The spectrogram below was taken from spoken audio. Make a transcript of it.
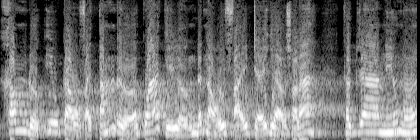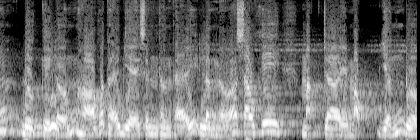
không được yêu cầu phải tắm rửa quá kỹ lưỡng đến nỗi phải trễ giờ xoa lá Thực ra nếu muốn được kỹ lưỡng họ có thể vệ sinh thân thể lần nữa sau khi mặt trời mọc vẫn được.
